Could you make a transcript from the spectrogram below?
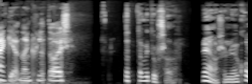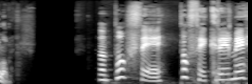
Mäkin otan kyllä toisi. Totta vitussa. On sen jo kolme on toffe, toffe kreme.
